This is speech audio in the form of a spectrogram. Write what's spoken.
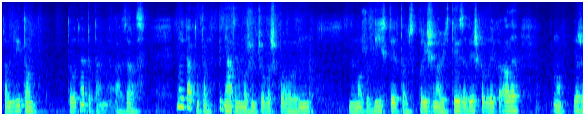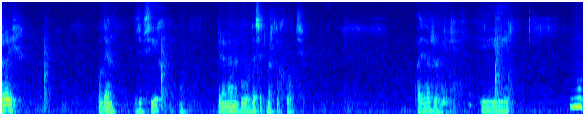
там літом, то одне питання, а зараз. Ну і так, ну там підняти не можу нічого важкого, м, не можу бігти, там скоріше навіть йти, задишка велика, але ну, я живий. Один зі всіх. Біля мене було 10 мертвих хлопців. А я живий. І ну,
